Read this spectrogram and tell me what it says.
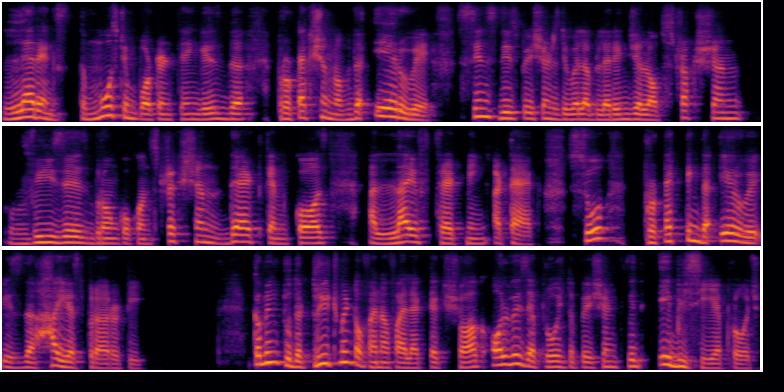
larynx. The most important thing is the protection of the airway. Since these patients develop laryngeal obstruction wheezes, bronchoconstriction that can cause a life-threatening attack. So protecting the airway is the highest priority. Coming to the treatment of anaphylactic shock, always approach the patient with ABC approach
